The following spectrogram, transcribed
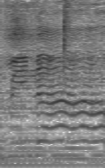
touch me now.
